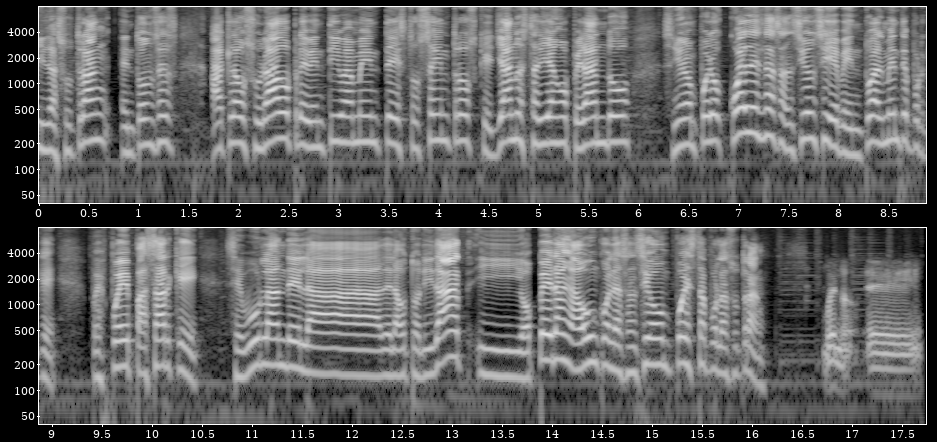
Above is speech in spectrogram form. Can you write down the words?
y la Sutran entonces ha clausurado preventivamente estos centros que ya no estarían operando. Señor Ampuero, ¿cuál es la sanción si eventualmente, porque pues puede pasar que se burlan de la, de la autoridad y operan aún con la sanción puesta por la Sutran? Bueno, eh,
